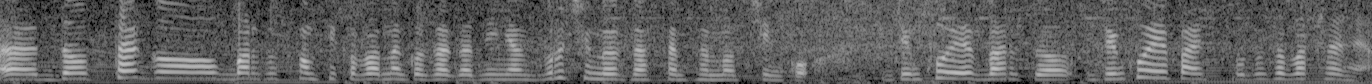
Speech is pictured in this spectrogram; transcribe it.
E, Do tego bardzo skomplikowanego zagadnienia wrócimy w następnym odcinku. Dziękuję bardzo, dziękuję Państwu, do zobaczenia.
